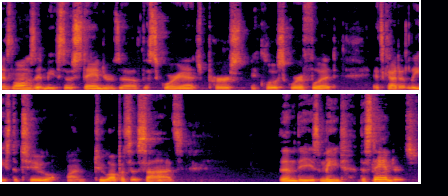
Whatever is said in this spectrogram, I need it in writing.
As long as it meets those standards of the square inch per enclosed square foot, it's got at least a two on two opposite sides, then these meet the standards.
